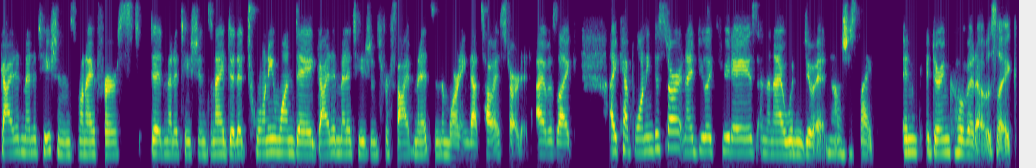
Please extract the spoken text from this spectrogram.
guided meditations when I first did meditations and I did a 21 day guided meditations for five minutes in the morning. That's how I started. I was like, I kept wanting to start and I'd do like three days and then I wouldn't do it. And I was just like, in during COVID, I was like,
